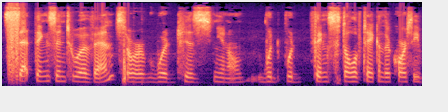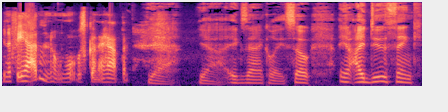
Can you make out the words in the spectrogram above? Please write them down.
set things into events, or would his, you know, would would things still have taken their course even if he hadn't known what was going to happen? Yeah, yeah, exactly. So, you know, I do think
